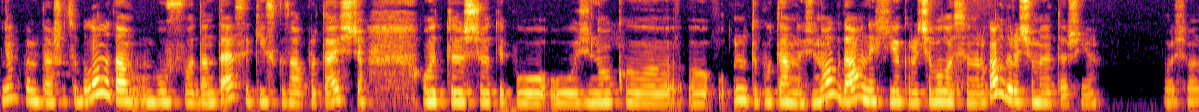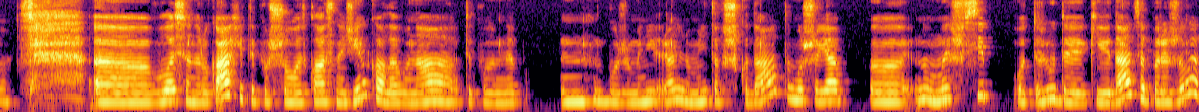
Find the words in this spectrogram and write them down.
Я не пам'ятаю, що це було, але там був Дантес, який сказав про те, що от що, типу, у жінок, е, ну, типу, у темних жінок, да, у них є коротше, волосся на руках, до речі, у мене теж є. Ось воно. Е, волосся на руках, і типу, що от класна жінка, але вона, типу, не. Боже, мені реально мені так шкода, тому що я. Е, ну, ми ж всі, от люди, які да, це пережили,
